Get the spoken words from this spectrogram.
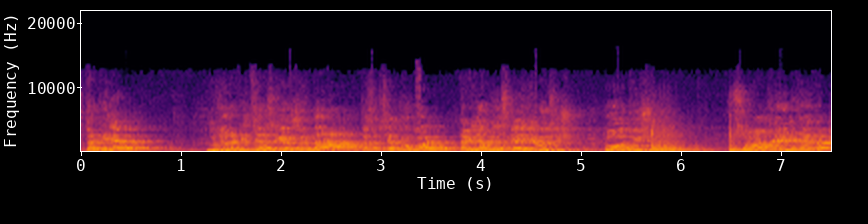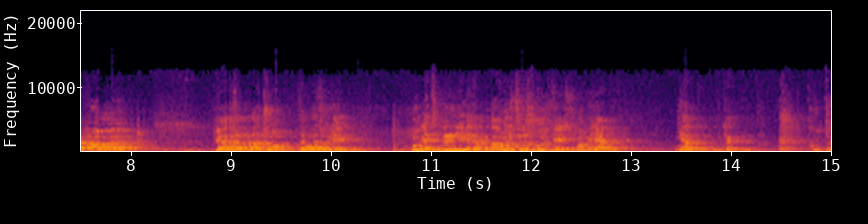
вдове? Унтер-офицерская жена, это совсем другое. А меня вы не знаете высечь. Вот еще. Смотрите какой! Я заплачу, заплачу деньги. У меня теперь нет, я потому и сижу здесь. У меня нет никаких. Куда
